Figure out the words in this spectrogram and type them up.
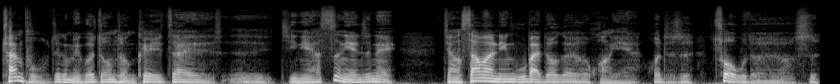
川普这个美国总统可以在呃几年四年之内讲三万零五百多个谎言或者是错误的事，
